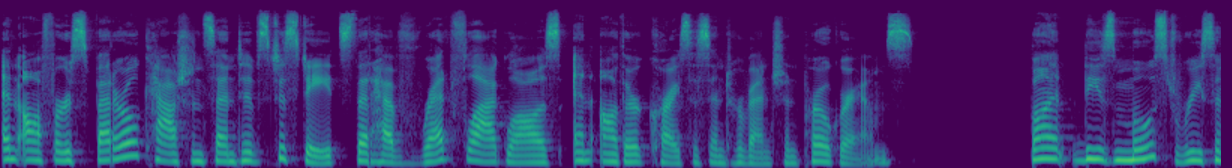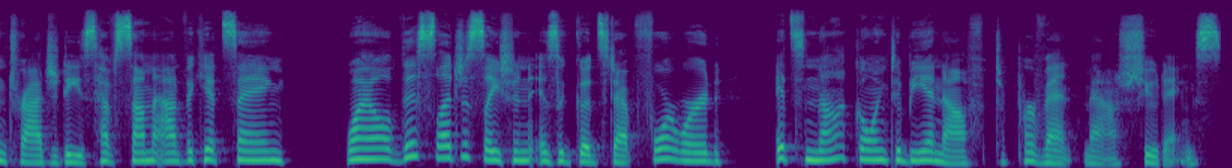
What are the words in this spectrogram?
and offers federal cash incentives to states that have red flag laws and other crisis intervention programs. But these most recent tragedies have some advocates saying while this legislation is a good step forward, it's not going to be enough to prevent mass shootings.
